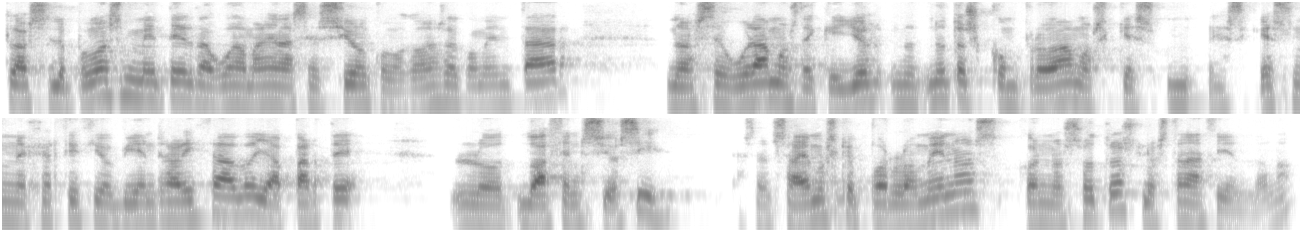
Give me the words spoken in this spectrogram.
claro, si lo podemos meter de alguna manera en la sesión, como acabamos de comentar, nos aseguramos de que yo, nosotros comprobamos que es, es, un ejercicio bien realizado y aparte lo, hacen sí o sí. sabemos que por lo menos con nosotros lo están haciendo, ¿no?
